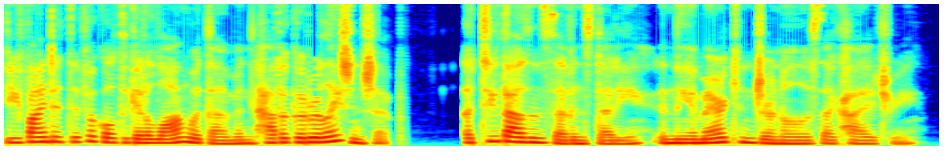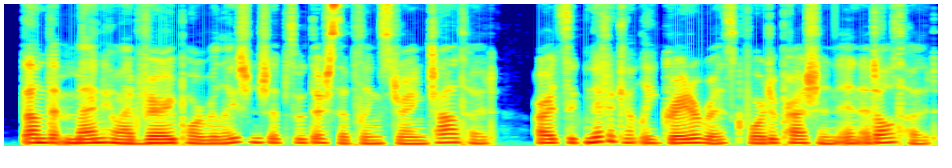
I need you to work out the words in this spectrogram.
Do you find it difficult to get along with them and have a good relationship? A 2007 study in the American Journal of Psychiatry found that men who had very poor relationships with their siblings during childhood are at significantly greater risk for depression in adulthood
